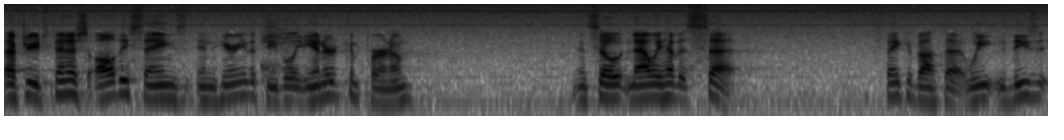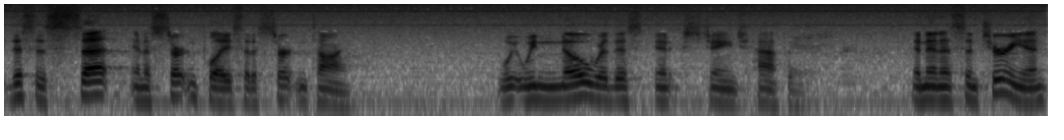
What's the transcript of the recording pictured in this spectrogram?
After he'd finished all these things in hearing the people, he entered Capernaum. And so now we have it set. Think about that. We, these, this is set in a certain place at a certain time. We, we know where this exchange happened. And then a centurion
